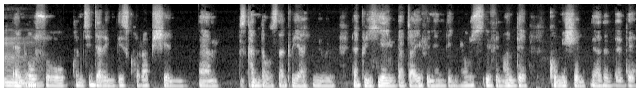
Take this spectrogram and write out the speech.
Mm. And also considering this corruption um, scandals that we are we, that we hear that are even in the news, even on the commission, the the the,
